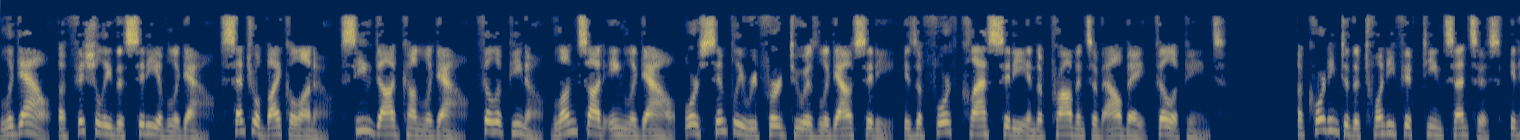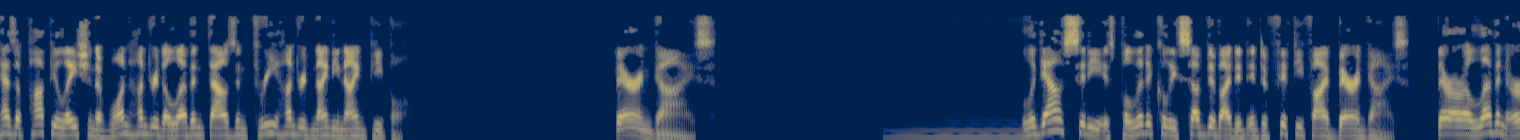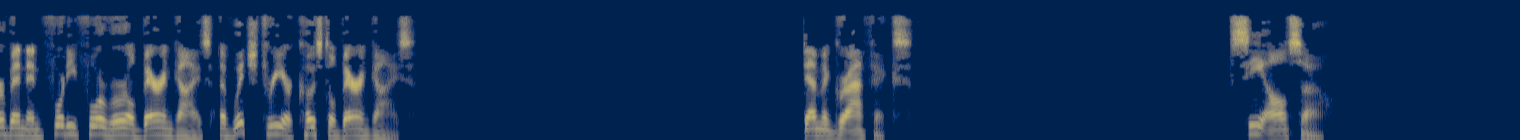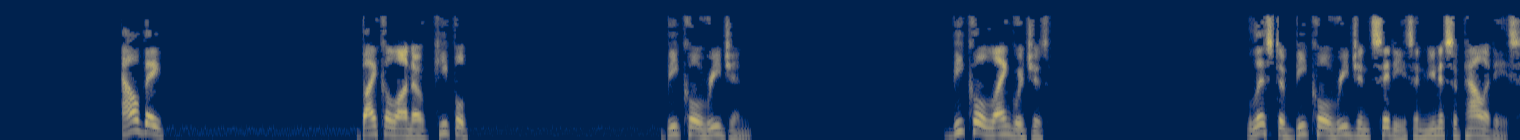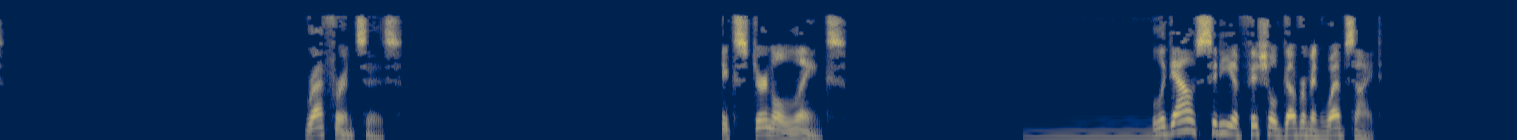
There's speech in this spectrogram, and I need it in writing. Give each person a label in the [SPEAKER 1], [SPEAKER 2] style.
[SPEAKER 1] Ligao, officially the city of Ligao, Central Bicolano, Ciudad con Ligao, Filipino, Lungsod ng Ligao, or simply referred to as Ligao City, is a fourth-class city in the province of Albay, Philippines. According to the 2015 census, it has a population of 111,399 people. Barangays Ligao City is politically subdivided into 55 barangays. There are 11 urban and 44 rural barangays, of which three are coastal barangays. Demographics. See also. Albay. Bicolano people. Bicol region. Bicol languages List of Bicol region cities and municipalities. References. External links. Ligao City official government website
